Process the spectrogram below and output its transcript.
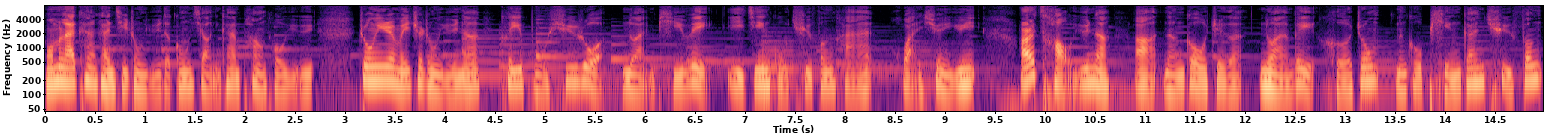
我们来看看几种鱼的功效。你看胖头鱼，中医认为这种鱼呢，可以补虚弱、暖脾胃、益筋骨、祛风寒。缓眩晕，而草鱼呢啊，能够这个暖胃和中，能够平肝祛风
